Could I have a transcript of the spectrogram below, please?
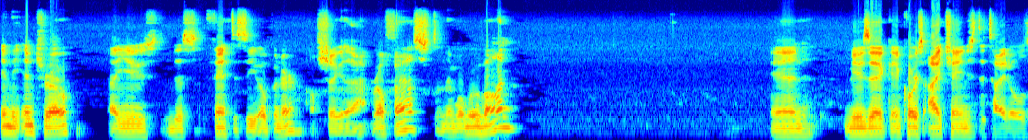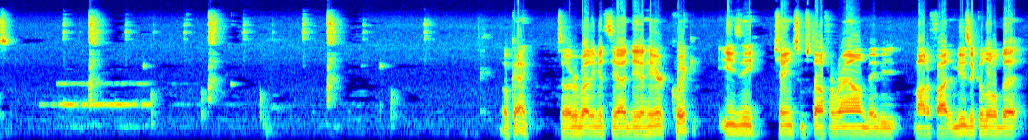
In the intro, I used this fantasy opener. I'll show you that real fast, and then we'll move on. And music, and of course I changed the titles. Okay, so everybody gets the idea here. Quick, easy, change some stuff around, maybe modify the music a little bit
